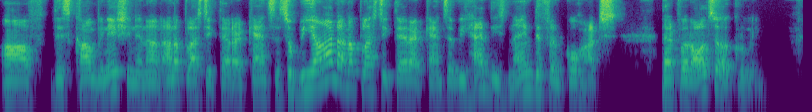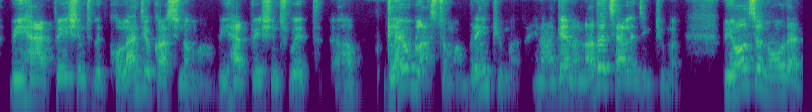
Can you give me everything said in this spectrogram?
of this combination in anaplastic thyroid cancer. So beyond anaplastic thyroid cancer, we had these nine different cohorts that were also accruing. We had patients with cholangiocarcinoma. We had patients with uh, glioblastoma, brain tumor. Know, again, another challenging tumor. We also know that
